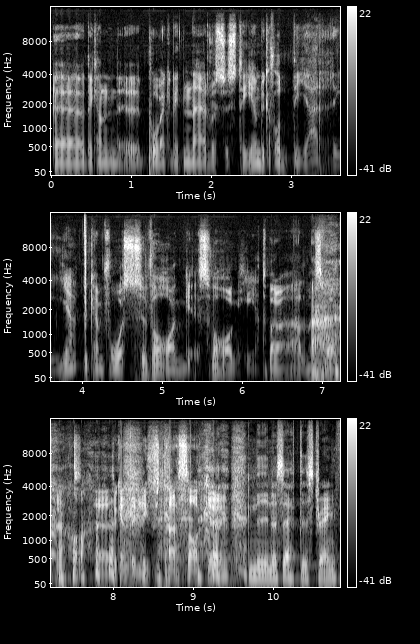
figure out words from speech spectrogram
Eh, Det kan eh, påverka ditt nervsystem, du kan få diarré, du kan få svag, svaghet, bara allmän svaghet. Eh, Du kan inte lyfta saker. Minus ett i strength.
